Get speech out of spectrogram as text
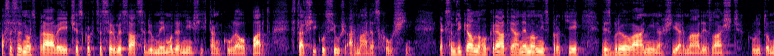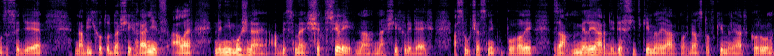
Zase seznam zprávy, Česko chce 77 nejmodernějších tanků Leopard, starší kusy už armáda zkouší. Jak jsem říkal mnohokrát, já nemám nic proti vyzbrojování naší armády, zvlášť kvůli tomu, co se děje na východ od našich hranic, ale není možné, aby jsme šetřili na našich lidech a současně kupovali za miliardy, desítky miliard, možná stovky miliard korun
